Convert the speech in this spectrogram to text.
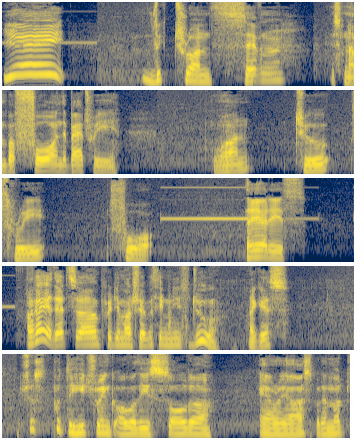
Yay! Victron 7 is number 4 in the battery. One, two, three, four. There it is. Okay, that's uh, pretty much everything we need to do, I guess. Just put the heat shrink over these solder areas, but I'm not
